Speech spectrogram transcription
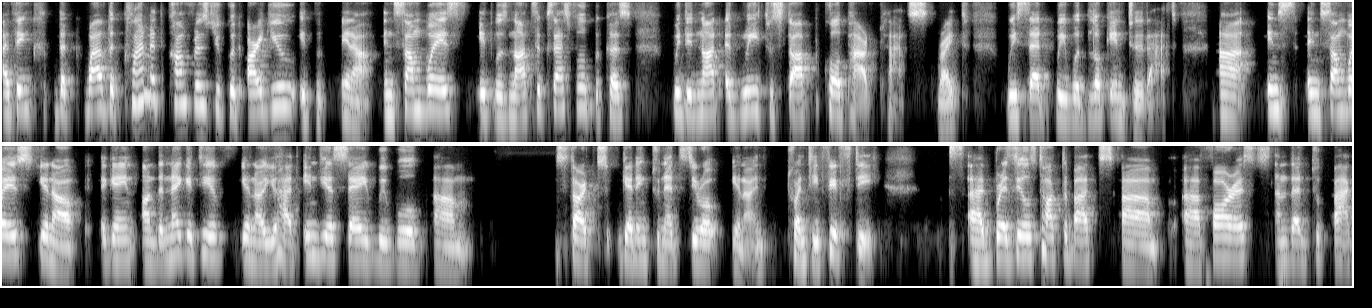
I think that while the climate conference, you could argue it, you know, in some ways it was not successful because we did not agree to stop coal power plants, right? We said we would look into that. Uh, in in some ways, you know, again on the negative, you know, you had India say we will um, start getting to net zero, you know, in 2050. Uh, Brazil's talked about um, uh, forests and then took back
